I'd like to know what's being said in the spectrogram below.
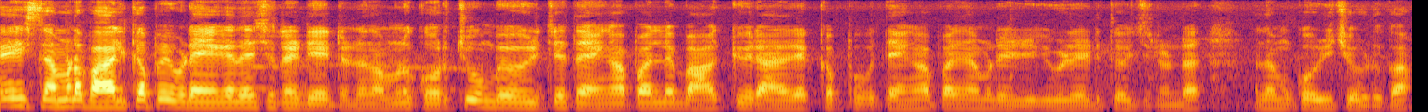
ഗൈസ് നമ്മുടെ പാൽക്കപ്പ് ഇവിടെ ഏകദേശം റെഡി ആയിട്ടുണ്ട്. നമ്മൾ കുറച്ച് മുമ്പ് ഒഴിച്ച തേങ്ങാപ്പാലിന്റെ ബാക്കി ഒരു അരക്കപ്പ് തേങ്ങാപ്പാൽ നമ്മൾ ഇവിടെ എടുത്ത് വെച്ചിട്ടുണ്ട്. അത് നമുക്ക് ഒഴിച്ചു കൊടുക്കാം.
